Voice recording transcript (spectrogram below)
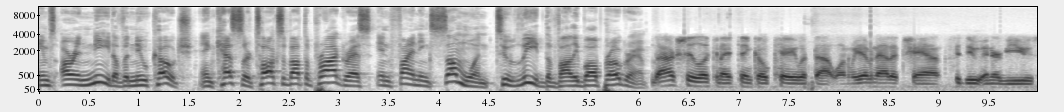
teams are in need of a new coach, and Kessler talks about the progress in finding someone to lead the volleyball program. Actually, looking, I think, okay with that one. We haven't had a chance to do interviews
